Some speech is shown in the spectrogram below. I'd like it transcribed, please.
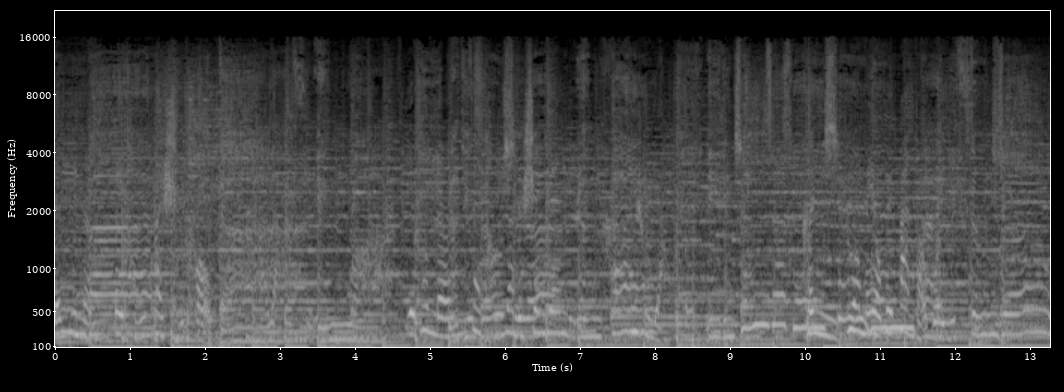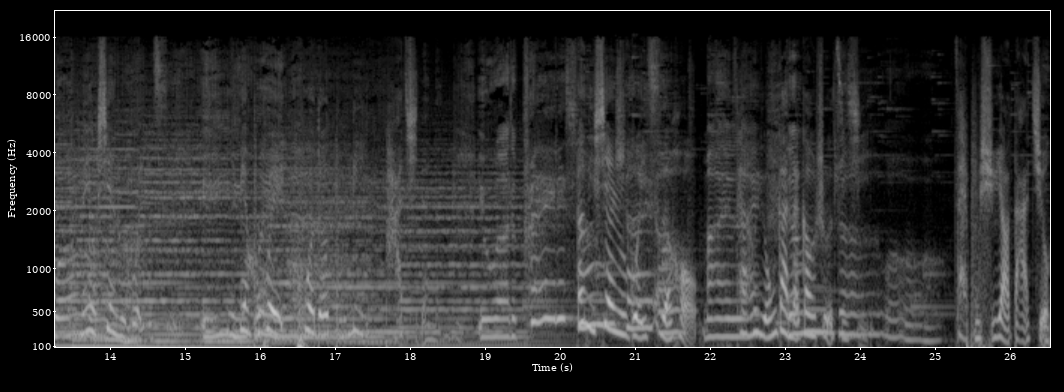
人不能被同一块石头挠两次，也不能在同样的深渊里跌入两回。可你若没有被绊倒过一次，没有陷入过一次，你便不会获得独立爬起的能力。当你陷入过一次后，才会勇敢地告诉自己。再不需要搭救，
